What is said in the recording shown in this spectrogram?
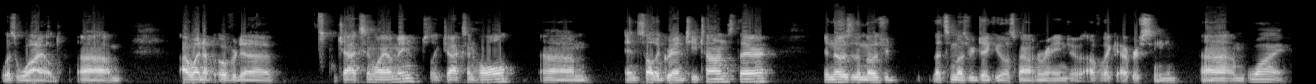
was wild. Um, I went up over to Jackson, Wyoming, just like Jackson Hole, um, and saw the Grand Tetons there, and those are the most. That's the most ridiculous mountain range I've, I've like ever seen. Um, Why?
